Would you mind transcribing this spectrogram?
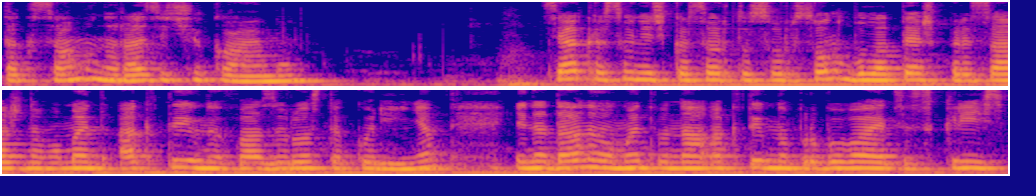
так само наразі чекаємо. Ця красунечка сорту Сурсон була теж пересаджена в момент активної фази росту коріння. І на даний момент вона активно пробивається скрізь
